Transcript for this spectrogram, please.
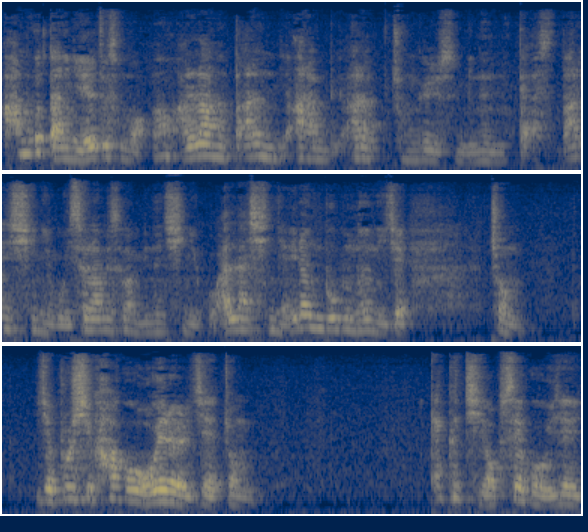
아무것도 아닌 예를 들어서 뭐 어, 알라는 다른 아랍 아랍 종교에서 믿는 다른 신이고 이슬람에서만 믿는 신이고 알라 신이야 이런 부분은 이제 좀 이제 불식하고 오해를 이제 좀 깨끗이 없애고 이제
